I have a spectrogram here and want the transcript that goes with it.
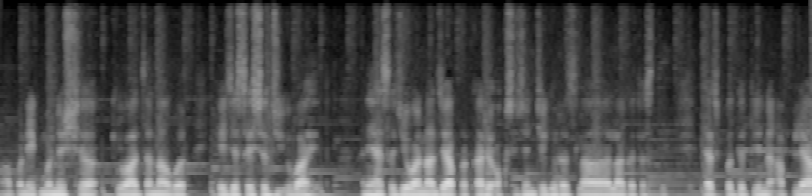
आपण एक मनुष्य किंवा जनावर हे जसे सजीव आहेत आणि ह्या सजीवांना ज्या प्रकारे ऑक्सिजनची गरज ला लागत असते त्याच पद्धतीनं आपल्या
